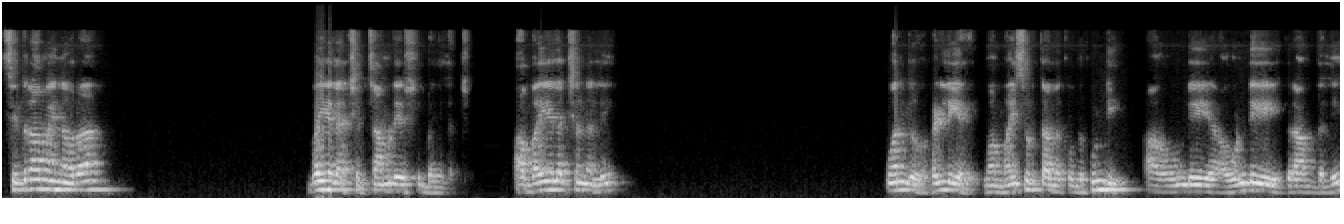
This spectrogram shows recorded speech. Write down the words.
ಸಿದ್ದರಾಮಯ್ಯನವರ by election, Chamundeshwari by election. ಆ ಬೈ ಎಲೆಕ್ಷನ್ ಅಲ್ಲಿ ಒಂದು ಹಳ್ಳಿಯಲ್ಲಿ ಮೈಸೂರು ತಾಲೂಕು ಒಂದು ಹುಂಡಿ, ಆ ಹುಂಡಿ ಆ ಹುಂಡಿ ಗ್ರಾಮದಲ್ಲಿ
